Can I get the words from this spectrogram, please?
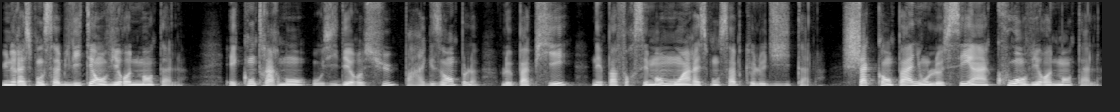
Une responsabilité environnementale. Et contrairement aux idées reçues, par exemple, le papier n'est pas forcément moins responsable que le digital. Chaque campagne, on le sait, a un coût environnemental.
